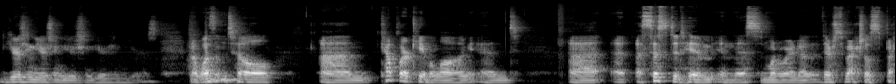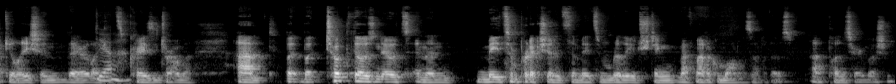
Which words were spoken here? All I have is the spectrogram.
years and years and years and years and years. And it wasn't until um, Kepler came along and uh, assisted him in this in one way or another. There's some actual speculation there, like Yeah. it's crazy drama, um, but but took those notes and then made some predictions and made some really interesting mathematical models out of those uh, planetary motion.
